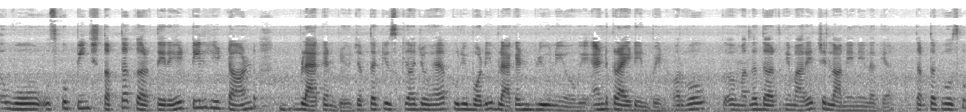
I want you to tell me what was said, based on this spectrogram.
वो उसको पिंच तब तक करते रहे till he turned black and blue जब तक कि उसका जो है पूरी बॉडी ब्लैक एंड ब्लू नहीं हो गई। एंड क्राइड इन पेन और वो मतलब दर्द के मारे चिल्लाने नहीं लग गया। तब तक वो उसको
